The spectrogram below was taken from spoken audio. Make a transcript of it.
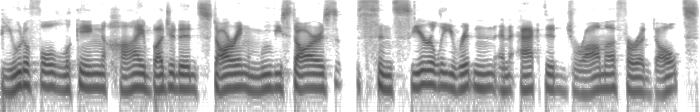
beautiful looking, high budgeted, starring movie stars, sincerely written and acted drama for adults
